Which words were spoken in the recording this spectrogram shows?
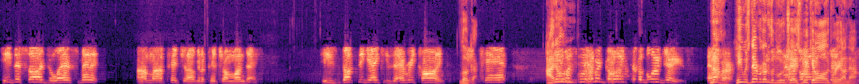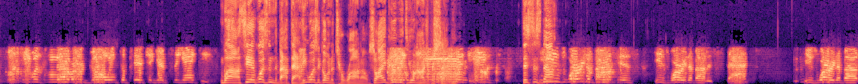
He decides the last minute, I'm not pitching. I'm going to pitch on Monday. He's ducked the Yankees every time. Look, he can't. I don't. He was never going to the Blue Jays No, he was never going to the Blue Never Jays. We can all agree on that. He was never going to pitch against the Yankees. Well, see, it wasn't about that. He wasn't going to Toronto, so I agree with you 100. percent This is not. he's worried about his. He's worried about his stats. He's worried about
